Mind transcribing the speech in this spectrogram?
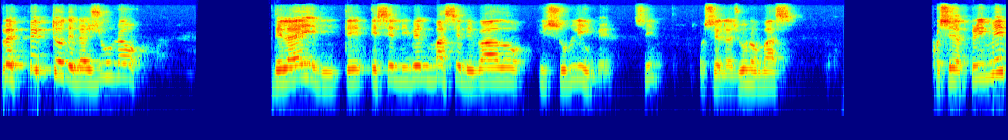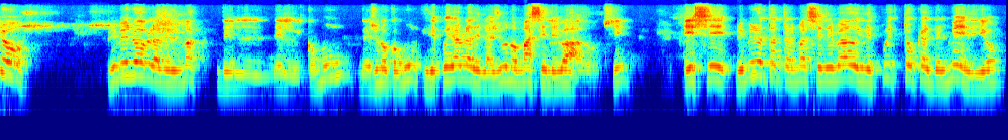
Respecto del ayuno de la élite, es el nivel más elevado y sublime, ¿sí? O sea, el ayuno más... O sea, primero, primero habla del, más, del, del común, del ayuno común, y después habla del ayuno más elevado, ¿sí? Ese primero trata el más elevado y después toca el del medio,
